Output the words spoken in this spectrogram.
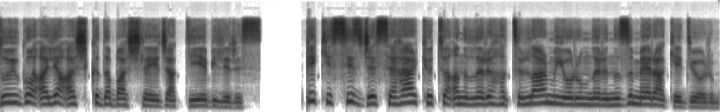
Duygu Ali aşkı da başlayacak diyebiliriz. Peki sizce Seher kötü anıları hatırlar mı yorumlarınızı merak ediyorum.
